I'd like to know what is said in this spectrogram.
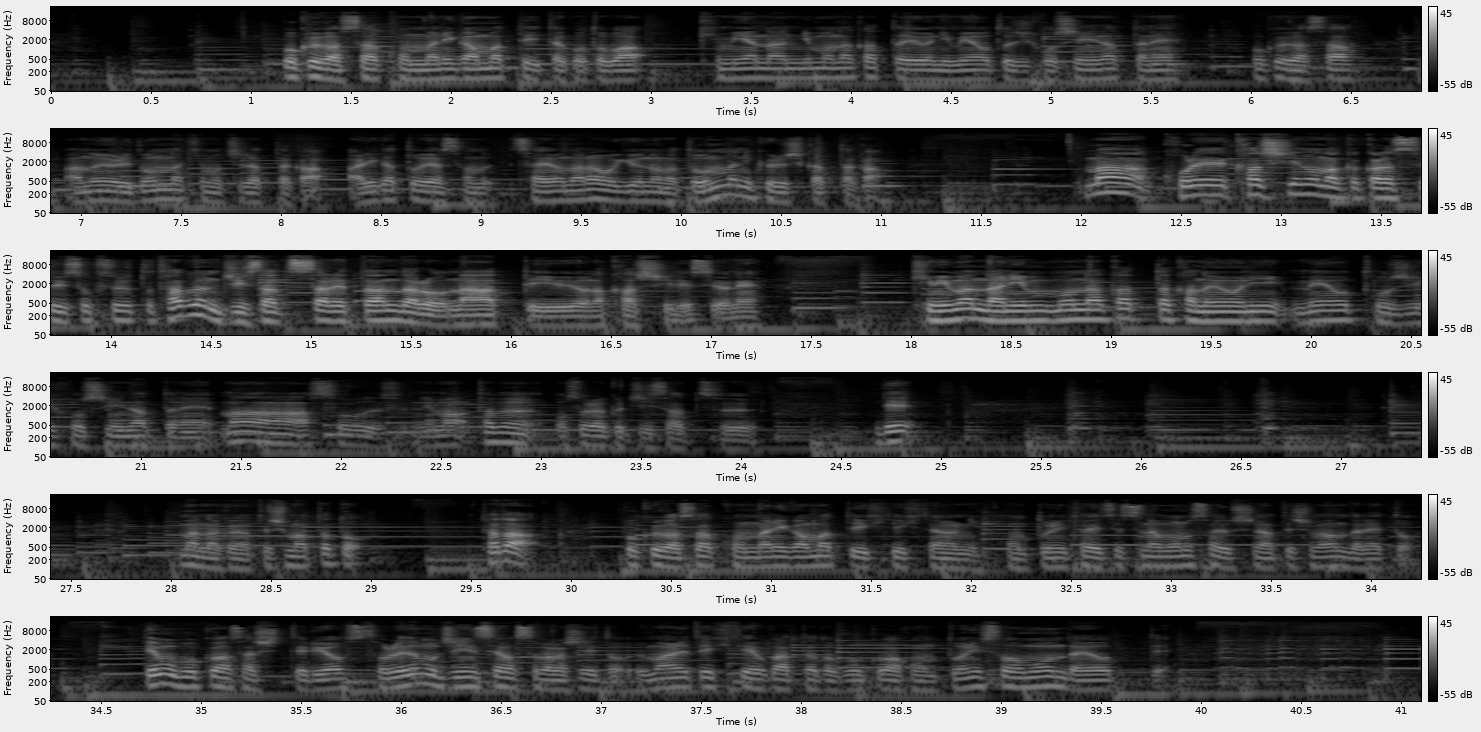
僕がさこんなに頑張っていた言葉君は何にもなかったように目を閉じ星になったね僕がさあの夜どんな気持ちだったかありがとうやささよならを言うのがどんなに苦しかったかまあこれ歌詞の中から推測すると多分自殺されたんだろうなっていうような歌詞ですよね君は何もなかったかのように目を閉じ星になったね。まあそうですよね。まあ多分おそらく自殺で、まあ亡くなってしまったと。ただ僕がさ、こんなに頑張って生きてきたのに本当に大切なものさえ失ってしまうんだねと。でも僕はさ知ってるよ。それでも人生は素晴らしいと。生まれてきてよかったと僕は本当にそう思うんだよって。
